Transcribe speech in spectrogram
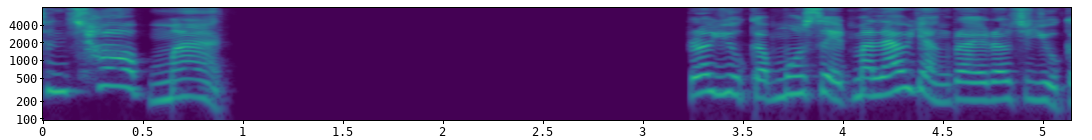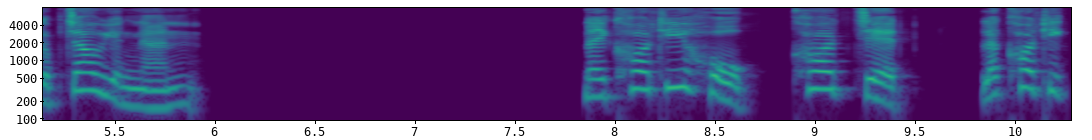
ฉันชอบมาก เราอยู่กับโมเสสมาแล้วอย่างไรเราจะอยู่กับเจ้าอย่างนั้น ในข้อที่ 6 ข้อ 7 และข้อที่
